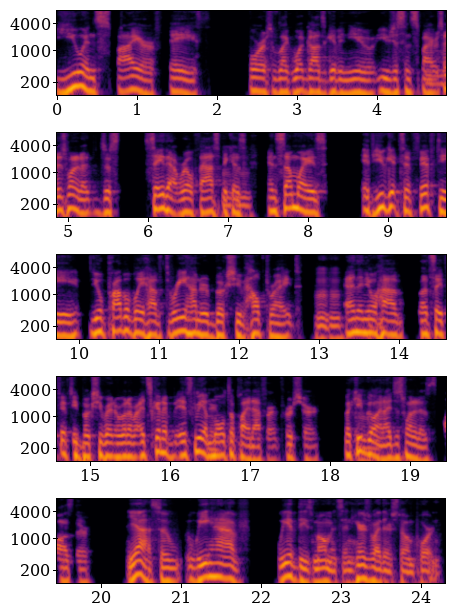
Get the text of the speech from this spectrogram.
you inspire faith for like what God's given you. You just inspire. So I just wanted to just say that real fast because in some ways if you get to 50, you'll probably have 300 books you've helped write. Mm-hmm. And then you'll have, let's say 50 books you've written or whatever. It's going to, it's to be a multiplied effort for sure. But keep mm-hmm. going. I just wanted to pause there. Yeah. So we have, we have these moments and here's why they're so important.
